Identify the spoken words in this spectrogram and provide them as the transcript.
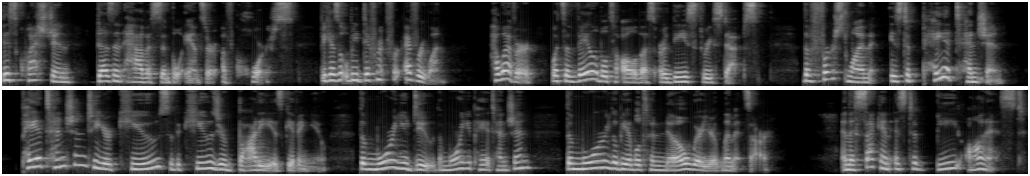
This question doesn't have a simple answer, of course, because it will be different for everyone. However, what's available to all of us are these three steps. The first one is to pay attention. Pay attention to your cues, so the cues your body is giving you. The more you do, the more you pay attention, the more you'll be able to know where your limits are. And the second is to be honest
